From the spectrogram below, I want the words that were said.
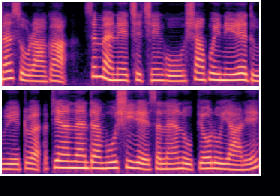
မတ်ဆိုတာကစစ်မှန်တဲ့ချစ်ချင်းကိုရှာဖွေနေတဲ့သူတွေအတွက်အပြန်အလှန်တန်ဖိုးရှိတဲ့ဇလန်းလို့ပြောလို့ရတယ်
